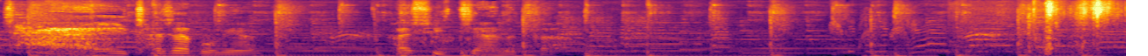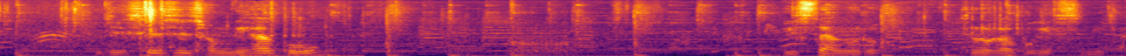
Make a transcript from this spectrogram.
잘 찾아보면 갈 수 있지 않을까. 이제 슬슬 정리하고 어, 일상으로 들어가 보겠습니다.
